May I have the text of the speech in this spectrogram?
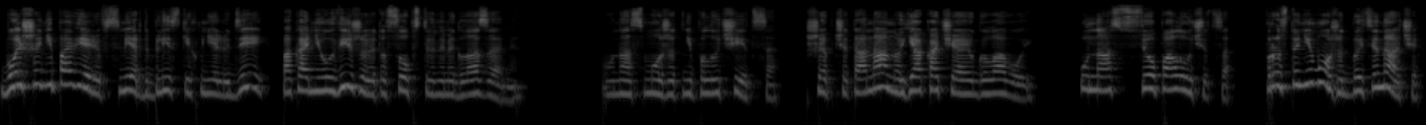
«Больше не поверю в смерть близких мне людей, пока не увижу это собственными глазами». «У нас может не получиться», — шепчет она, но я качаю головой. «У нас все получится. Просто не может быть иначе.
